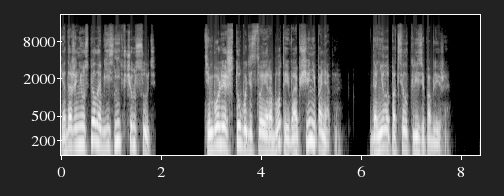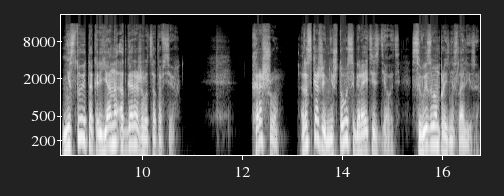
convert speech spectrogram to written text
Я даже не успел объяснить, в чем суть. Тем более, что будет с твоей работой, вообще непонятно. Данила подсел к Лизе поближе. «Не стоит так рьяно отгораживаться ото всех». «Хорошо. Расскажи мне, что вы собираетесь делать?» — с вызовом произнесла Лиза.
